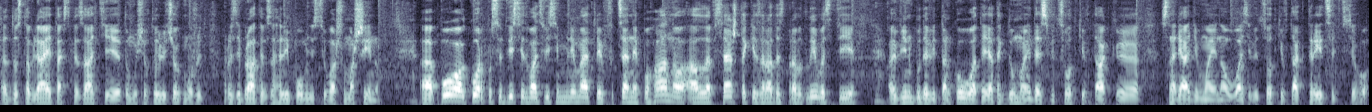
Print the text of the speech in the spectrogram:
доставляє, так сказати, тому що в той лючок можуть розібрати взагалі повністю вашу машину. Е, По корпусу 228 мм це непогано, але все ж таки заради справедливості е, він буде відтанковувати, я так думаю, десь відсотків так е, снарядів маю на увазі, відсотків так 30 всього.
